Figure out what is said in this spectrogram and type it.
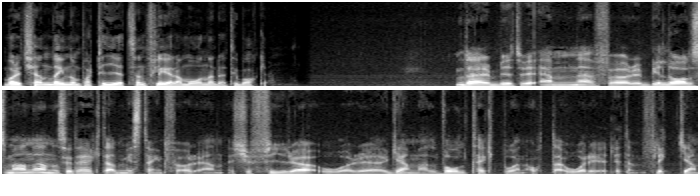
varit kända inom partiet sedan flera månader tillbaka. Där byter vi ämne för Bildalsmannen sitter häktad misstänkt för en 24 år eh, gammal våldtäkt på en 8-årig liten flicka.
